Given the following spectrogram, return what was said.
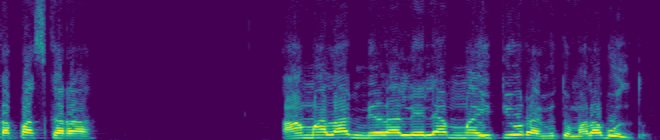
तपास करा. आम्हाला मिळालेल्या माहितीवर आम्ही तुम्हाला बोलतोय.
